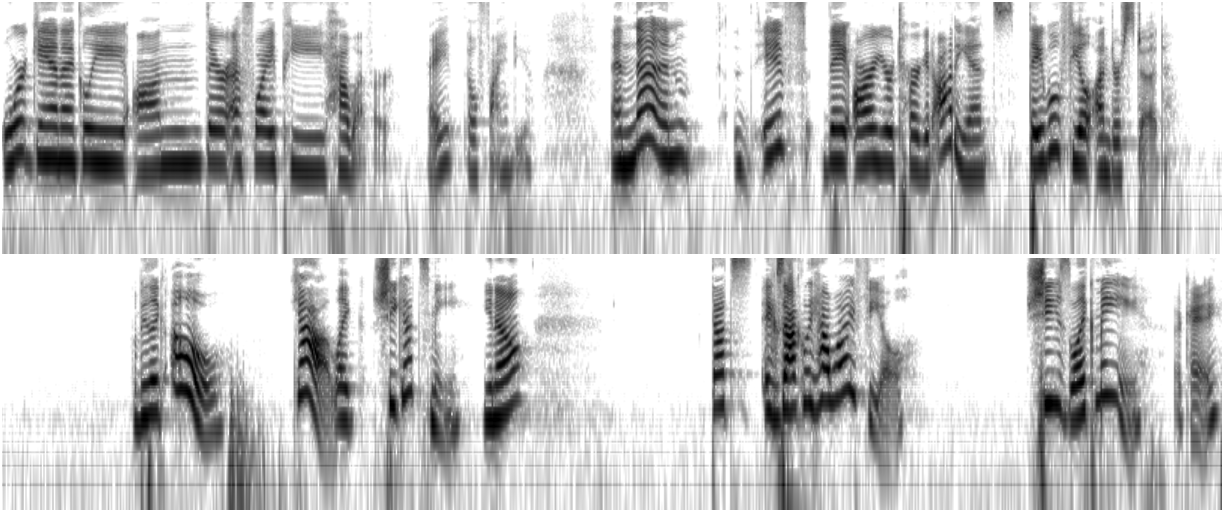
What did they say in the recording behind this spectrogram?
organically on their FYP, however, right? They'll find you. And then if they are your target audience, they will feel understood. They'll be like, oh, yeah, like she gets me, you know? That's exactly how I feel. She's like me, okay?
